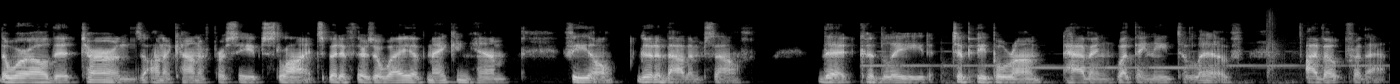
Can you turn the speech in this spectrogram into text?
the world it turns on account of perceived slights. But if there's a way of making him feel good about himself that could lead to people having what they need to live, I vote for that.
